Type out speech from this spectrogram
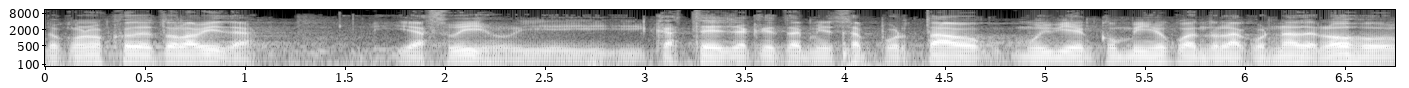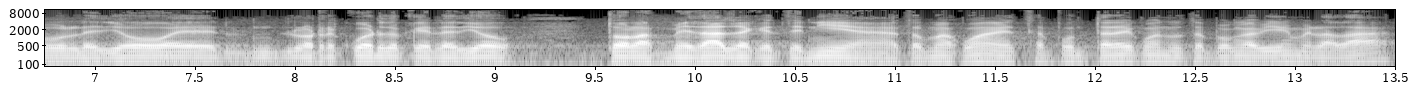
lo conozco de toda la vida, y a su hijo, y, Castella, que también se ha portado muy bien conmigo cuando la cornada del ojo, le dio los recuerdos que le dio todas las medallas que tenía. Toma Juan, esta pontaré cuando te ponga bien me la da.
